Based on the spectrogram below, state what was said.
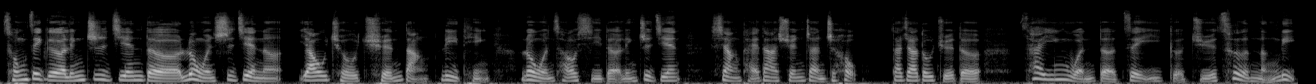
从这个林志坚的论文事件呢，要求全党力挺论文抄袭的林志坚向台大宣战之后，大家都觉得蔡英文的这一个决策能力、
